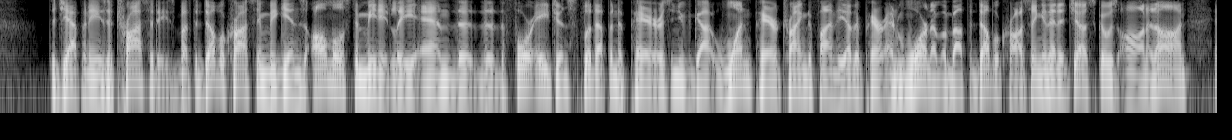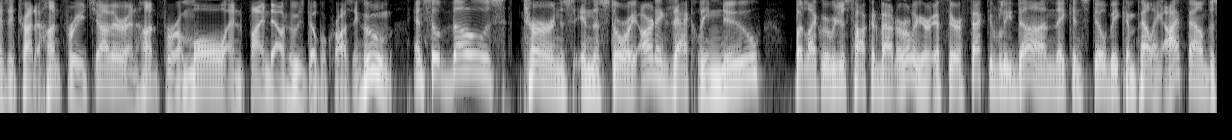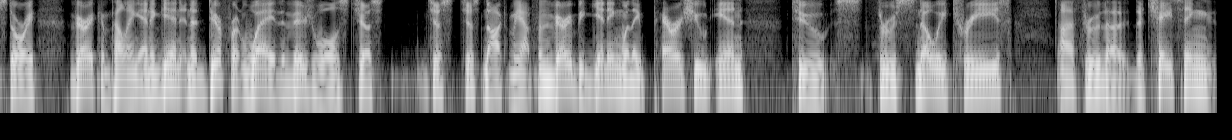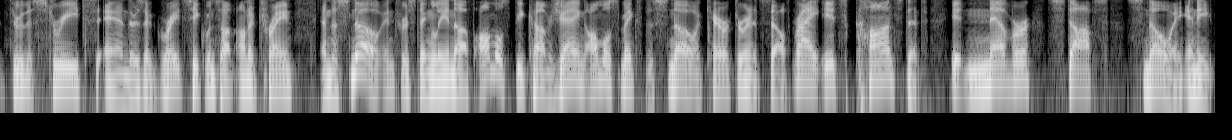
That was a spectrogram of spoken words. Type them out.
the Japanese atrocities. But the double crossing begins almost immediately, and the, the, the four agents split up into pairs, and you've got one pair trying to find the other pair and warn them about the double crossing, and then it just goes on and on as they try to hunt for each other and hunt for a mole and find out who's double crossing whom. And so those turns in the story aren't exactly new. But like we were just talking about earlier, if they're effectively done, they can still be compelling. I found the story very compelling, and again, in a different way, the visuals just just just knocked me out from the very beginning when they parachute in to through snowy trees uh, through the, the chasing through the streets, and there's a great sequence on, on a train. And the snow, interestingly enough, almost becomes Zhang almost makes the snow a character in itself. Right. It's constant. It never stops snowing. And he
